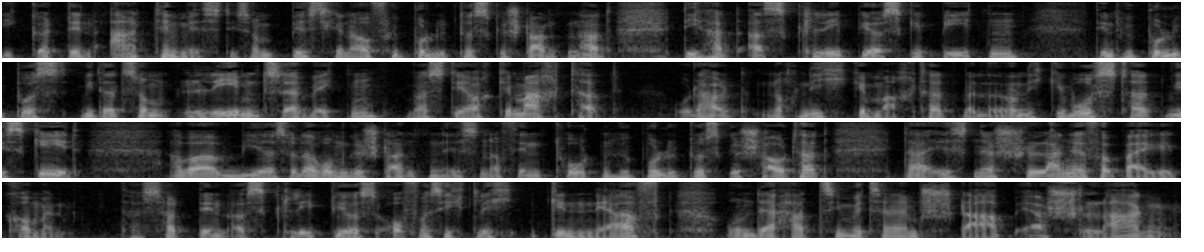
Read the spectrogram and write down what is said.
die Göttin Artemis, die so ein bisschen auf Hippolytos gestanden hat, die hat Asklepios gebeten, den Hippolytos wieder zum Leben zu erwecken, was der auch gemacht hat. Oder halt noch nicht gemacht hat, weil er noch nicht gewusst hat, wie es geht. Aber wie er so da rumgestanden ist und auf den toten Hippolytos geschaut hat, da ist eine Schlange vorbeigekommen. Das hat den Asklepios offensichtlich genervt und er hat sie mit seinem Stab erschlagen.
